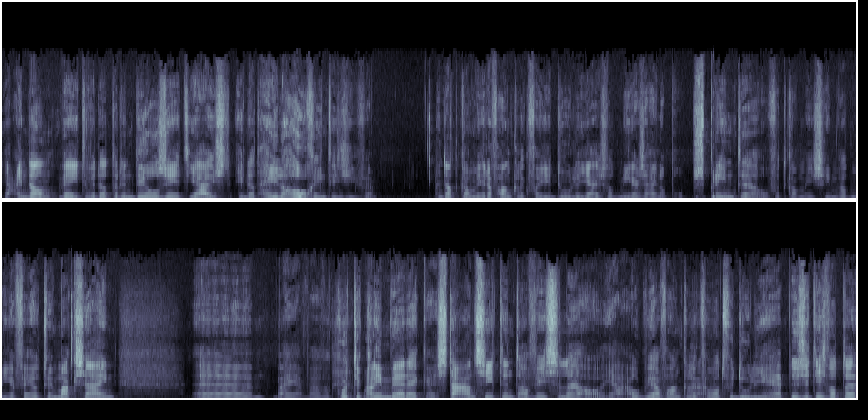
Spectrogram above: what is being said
Ja, en dan weten we dat er een deel zit juist in dat hele hoogintensieve. En dat kan weer afhankelijk van je doelen juist wat meer zijn op, op sprinten. Of het kan misschien wat meer VO2 max zijn. Eh, waar ja, waar korte Maar- klimwerk, eh, staan, zittend afwisselen. Oh, ja, ook weer afhankelijk Ja. van wat voor doelen je hebt. Dus het is wat... eh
